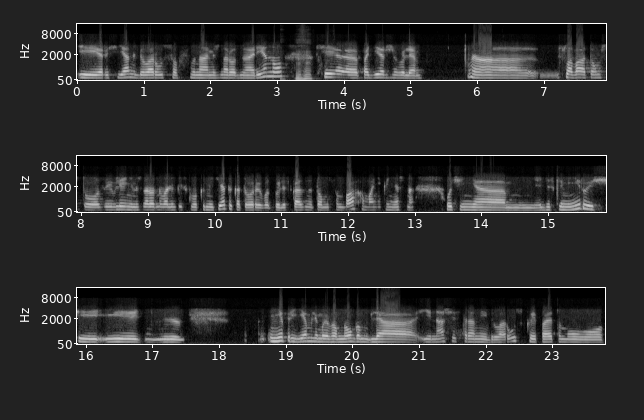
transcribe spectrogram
и россиян, и белорусов на международную арену. Угу. Все поддерживали Э, слова о том, что заявления Международного олимпийского комитета, которые вот были сказаны Томасом Бахом, они, конечно, очень э, дискриминирующие и э, неприемлемые во многом для и нашей страны, и белорусской, поэтому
